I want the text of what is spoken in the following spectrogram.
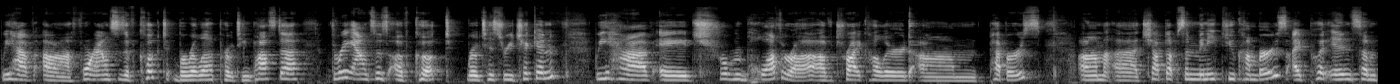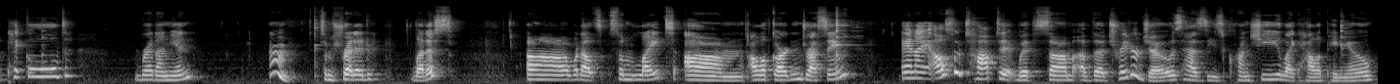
we have uh, four ounces of cooked Barilla protein pasta, three ounces of cooked rotisserie chicken. We have a plethora of tricolored um, peppers. Um, uh, chopped up some mini cucumbers. I put in some pickled red onion, mm, some shredded lettuce uh, what else? Some light um, Olive Garden dressing. And I also topped it with some of the Trader Joe's has these crunchy like jalapeno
